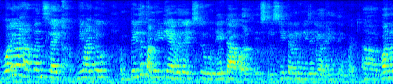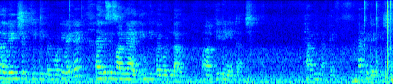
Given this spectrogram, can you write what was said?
whatever happens, like we have to build a community, and whether it's through data or it's through street level imagery or anything. But uh, one other way we should keep people motivated, and this is one way I think people would love uh, keeping in touch. Happy mapping, happy vacation.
